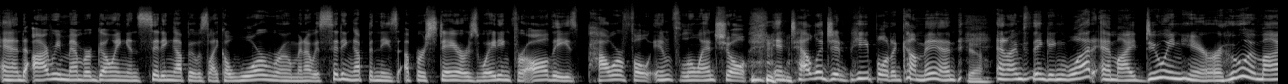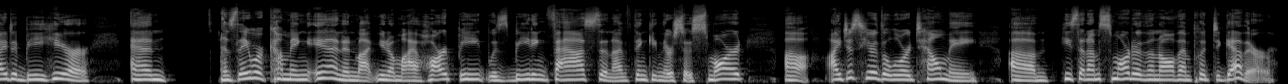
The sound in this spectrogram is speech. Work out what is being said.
And I remember going and sitting up, it was like a war room. And I was sitting up in these upper stairs waiting for all these powerful, influential, intelligent people to come in. Yeah. And I'm thinking, what am I doing here? Who am I to be here? And as they were coming in and my you know my heartbeat was beating fast and i'm thinking they're so smart uh, i just hear the lord tell me um, he said i'm smarter than all them put together.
